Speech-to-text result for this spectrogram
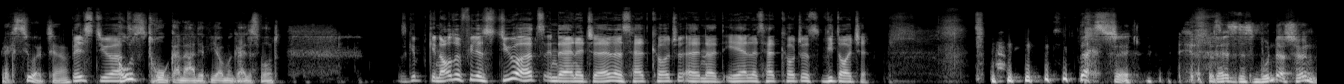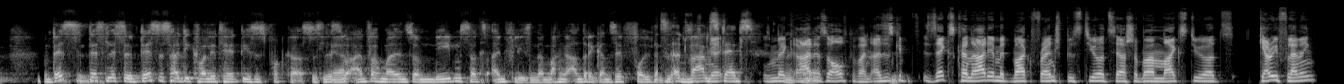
Greg Stewart, ja. Bill Stewart. Austro-Kanadier, finde ich auch mal ein geiles Wort. Es gibt genauso viele Stewards in der NHL als Head Coach, äh, in der EL als Head Coaches wie Deutsche. Das ist schön. Das ist wunderschön. Und das, das, lässt das ist halt die Qualität dieses Podcasts. Das lässt Ja. du einfach mal in so einem Nebensatz einfließen. Da machen andere ganze Folgen. Das sind Advanced mir, Stats. ist mir gerade so aufgefallen. Also es gibt sechs Kanadier mit Mark French, Bill Stewart, Serge Aubin, Mike Stewart, Gary Fleming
